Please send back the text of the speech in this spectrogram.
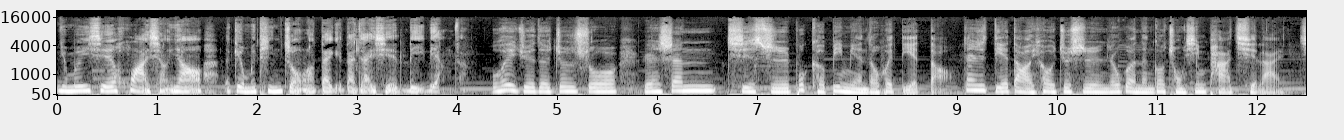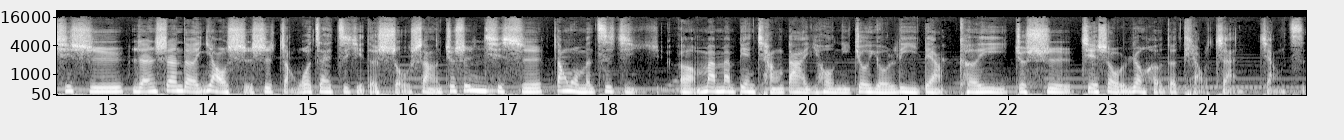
有没有一些话想要给我们听众，然后带给大家一些力量？这样。我会觉得就是说，人生其实不可避免的会跌倒，但是跌倒以后，就是如果能够重新爬起来，其实人生的钥匙是掌握在自己的手上。就是其实当我们自己呃慢慢变强大以后，你就有力量可以就是接受任何的挑战。这样子，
